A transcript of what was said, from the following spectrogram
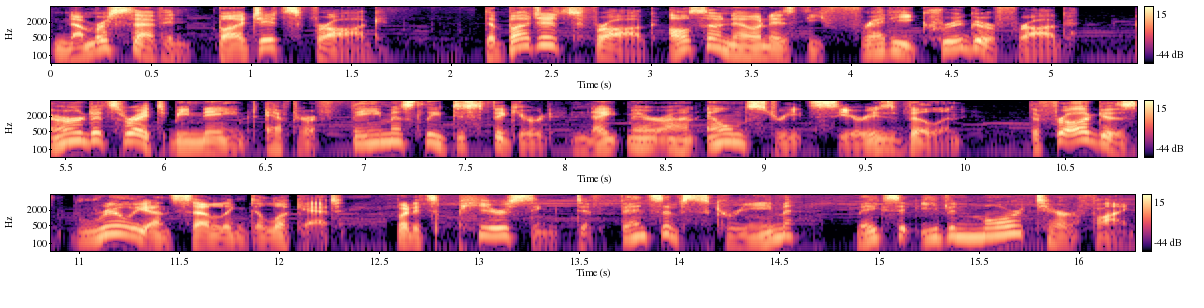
Number 7. Budgett's Frog The Budgett's Frog, also known as the Freddy Krueger frog, earned its right to be named after a famously disfigured Nightmare on Elm Street series villain. The frog is really unsettling to look at, but its piercing, defensive scream makes it even more terrifying.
